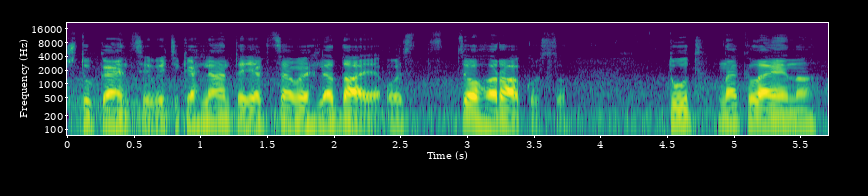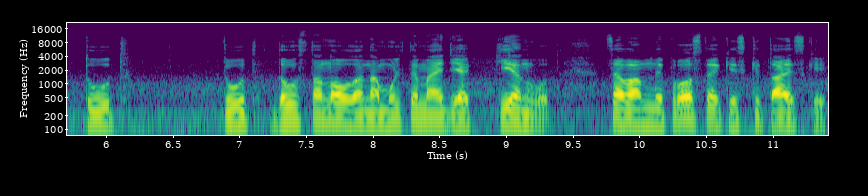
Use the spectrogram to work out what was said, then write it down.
штукенці. Ви тільки гляньте, як це виглядає ось з цього ракурсу. Тут наклеєно, тут, тут доустановлена мультимедіа Kenwood. Це вам не просто якийсь китайський,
